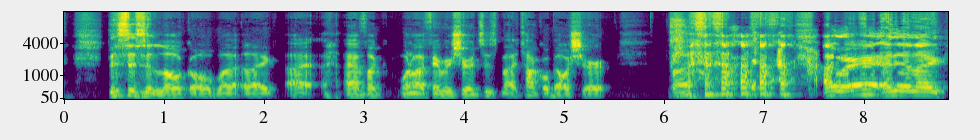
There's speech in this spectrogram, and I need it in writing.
this isn't local, but like I I have like one of my favorite shirts is my Taco Bell shirt. But I wear it, and then like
